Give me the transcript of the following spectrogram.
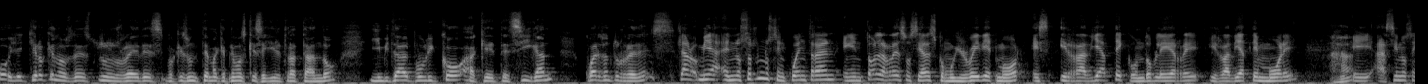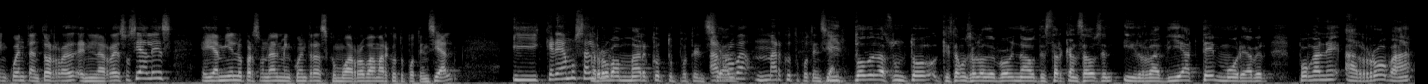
Oye, quiero que nos des tus redes, porque es un tema que tenemos que seguir tratando. Y invitar al público a que te sigan. ¿Cuáles son tus redes? Claro, mira, en nosotros nos encuentran en todas las redes sociales como Irradiate More, es Irradiate con doble R, Irradiate More. Eh, así nos encuentran en, todas, en las redes sociales. Eh, a mí en lo personal me encuentras como arroba marco tu potencial. Y creamos algo. Arroba marco tu potencial. Arroba marco tu potencial. Y todo el asunto que estamos hablando de burnout, de estar cansados en Irradiate More. A ver, pónganle arroba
